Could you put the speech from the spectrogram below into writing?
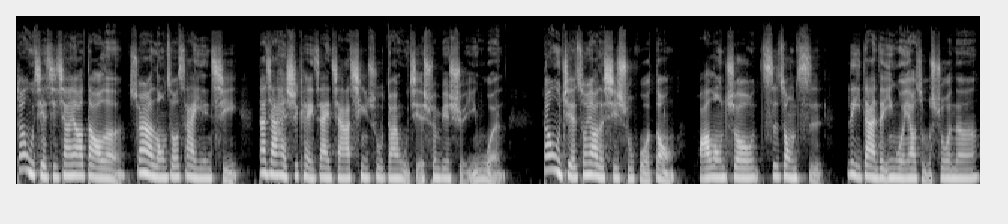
端午节即将要到了，虽然龙舟赛延期，大家还是可以在家庆祝端午节，顺便学英文。端午节重要的习俗活动，划龙舟、吃粽子、立蛋的英文要怎么说呢？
